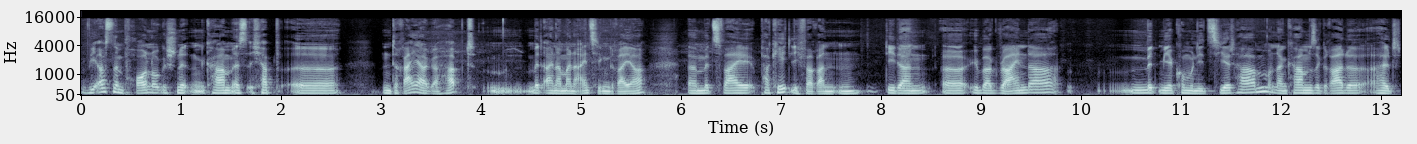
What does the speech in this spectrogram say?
wie aus einem Porno geschnitten kam, ist, ich habe äh, einen Dreier gehabt, mit einer meiner einzigen Dreier, äh, mit zwei Paketlieferanten, die dann äh, über Grinder mit mir kommuniziert haben und dann kamen sie gerade halt,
